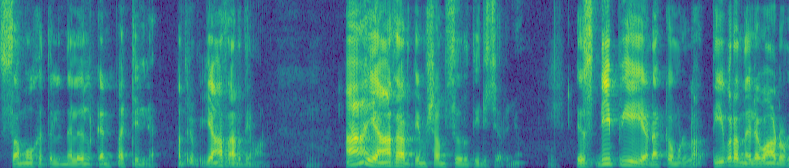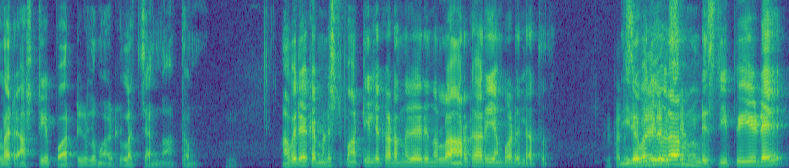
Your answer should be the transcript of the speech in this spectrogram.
സമൂഹത്തിൽ നിലനിൽക്കാൻ പറ്റില്ല. അതൊരു യാഥാർത്ഥ്യമാണ്. ആ യാഥാർത്ഥ്യം ഷംസീർ തിരിച്ചറിഞ്ഞു. എസ് ഡി പി ഐ അടക്കമുള്ള തീവ്ര നിലപാടുള്ള രാഷ്ട്രീയ പാർട്ടികളുമായിട്ടുള്ള ചങ്ങാത്തം. അവരെ കമ്മ്യൂണിസ്റ്റ് പാർട്ടിയിൽ കടന്നു കയറി എന്നുള്ള ആർക്കും അറിയാൻ പാടില്ലാത്തത്. നിരവധി. ഉദാഹരണമുണ്ട് എസ് ഡി പി ഐയുടെ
